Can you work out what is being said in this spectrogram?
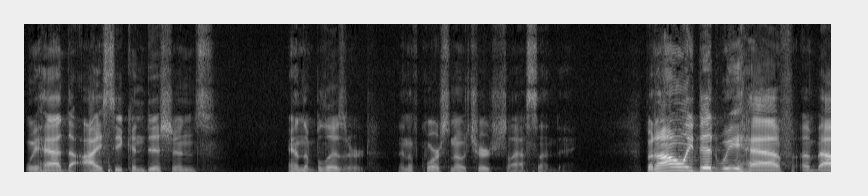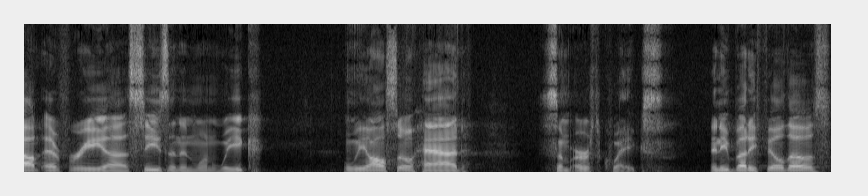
we had the icy conditions and the blizzard. And of course, no church last Sunday. But not only did we have about every uh, season in one week, we also had some earthquakes. Anybody feel those?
